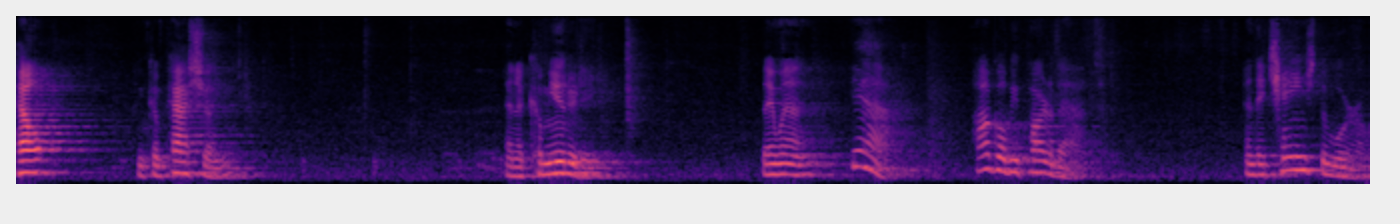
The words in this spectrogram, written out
help, and compassion, and a community, they went, Yeah, I'll go be part of that. And they changed the world.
